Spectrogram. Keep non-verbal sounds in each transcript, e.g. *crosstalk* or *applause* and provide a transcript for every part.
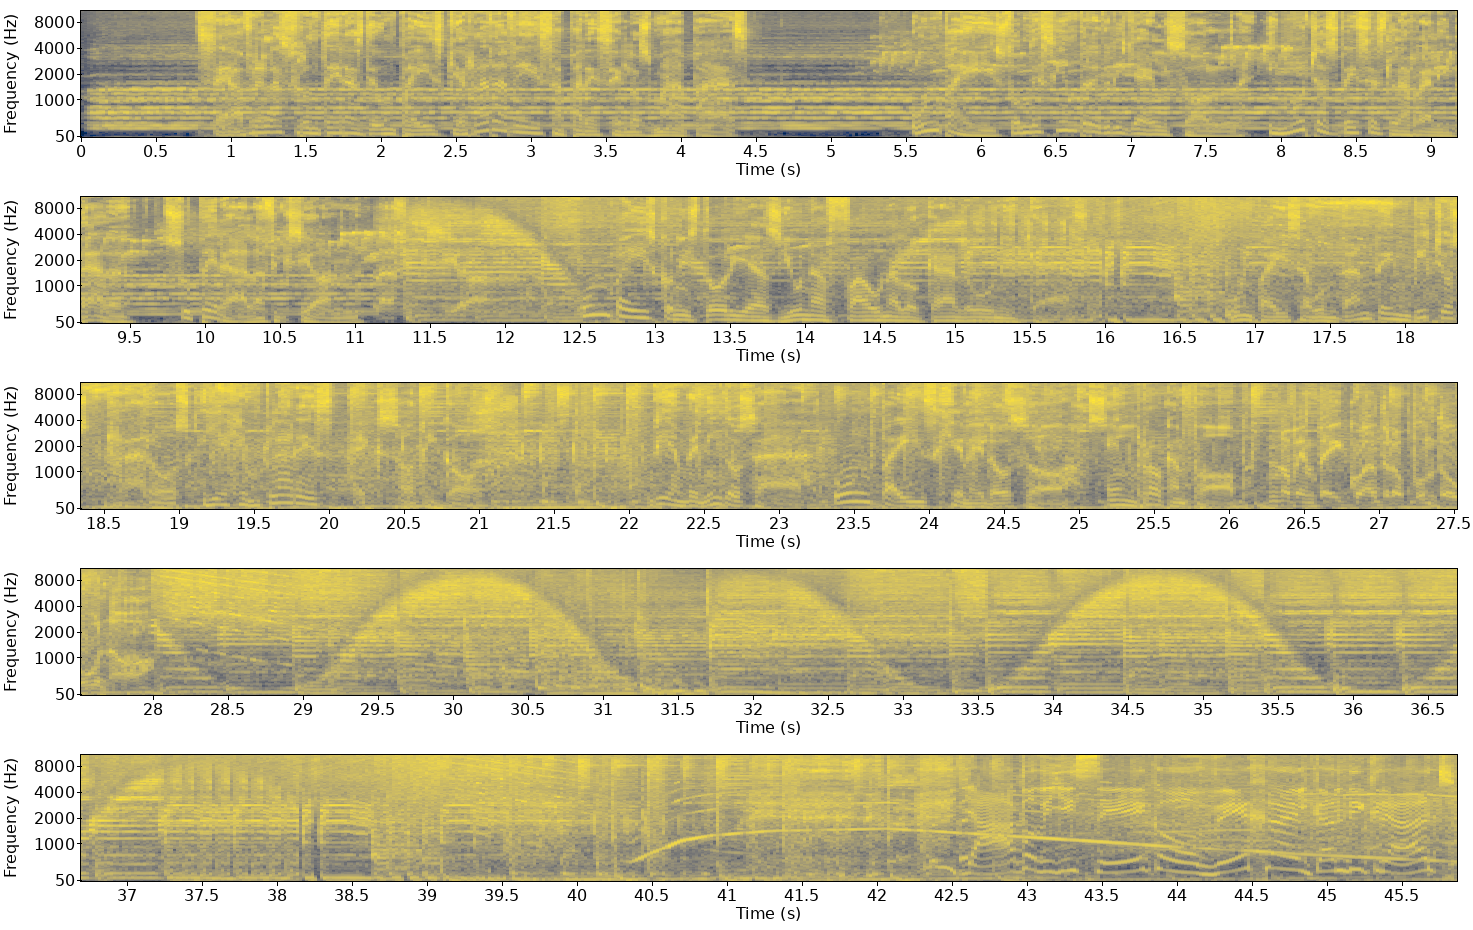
Se abren las fronteras de un país que rara vez aparece en los mapas. Un país donde siempre brilla el sol y muchas veces la realidad supera a la ficción. La ficción. Un país con historias y una fauna local únicas. Un país abundante en bichos raros y ejemplares exóticos. Bienvenidos a Un País Generoso en Rock and Pop 94.1. Ya, pues DJ Seco, deja el Candy Crush.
